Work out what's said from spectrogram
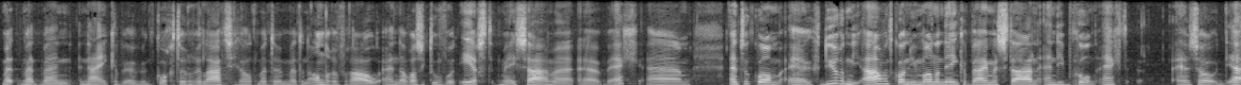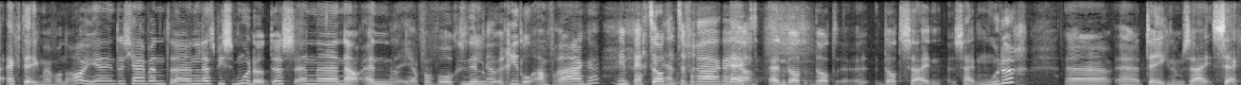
met, met mijn... Nou, ik heb een korte relatie gehad met, een, met een andere vrouw. En daar was ik toen voor het eerst mee samen uh, weg. Um, en toen kwam gedurende die avond kwam die man in één keer bij me staan. En die begon echt zo, ja, echt tegen me van, oh, ja, dus jij bent uh, een lesbische moeder. Dus, en, uh, nou, en ja, vervolgens een hele Ja. riedel aan vragen. Impertinente vragen, echt, ja. En dat, dat, uh, dat zijn, zijn moeder uh, tegen hem zei, zeg,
